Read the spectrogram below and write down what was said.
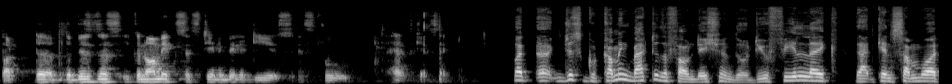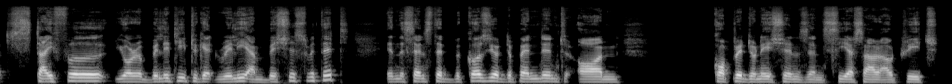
But the, the business economic sustainability is, is through the healthcare sector. But uh, just coming back to the foundation, though, do you feel like that can somewhat stifle your ability to get really ambitious with it in the sense that because you're dependent on corporate donations and CSR outreach,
